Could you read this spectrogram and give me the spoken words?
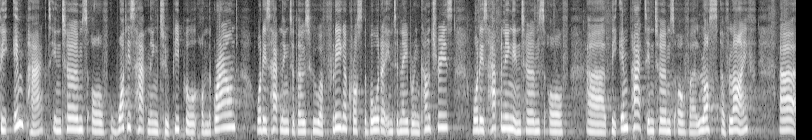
the impact in terms of what is happening to people on the ground, what is happening to those who are fleeing across the border into neighboring countries, what is happening in terms of uh, the impact in terms of uh, loss of life, uh,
